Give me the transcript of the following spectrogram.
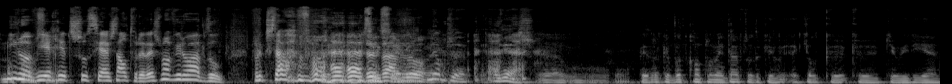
não E não havia assim. redes sociais na altura. Deixa-me ouvir o Abdul, porque estava a falar. sim, sim, Abdul. Não, aliás, eh, o Pedro acabou de complementar tudo aquilo, aquilo que, que, que eu iria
